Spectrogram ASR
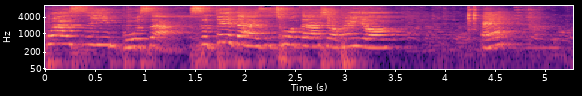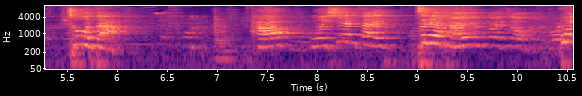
观世音菩萨是对的还是错的？小朋友，哎，错的。好，我现在这里还有一个叫观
